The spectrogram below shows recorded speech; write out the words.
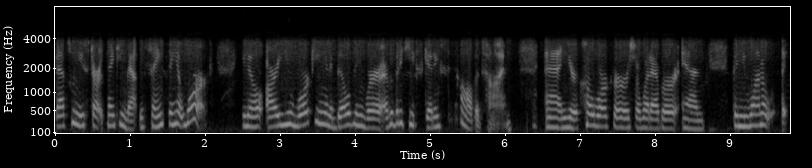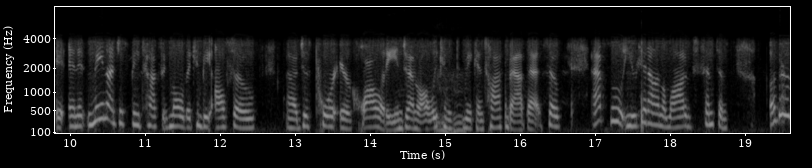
that's when you start thinking about the same thing at work you know, are you working in a building where everybody keeps getting sick all the time and your coworkers or whatever, and then you want to, and it may not just be toxic mold, it can be also uh, just poor air quality in general. We can mm-hmm. we can talk about that. So, absolutely, you hit on a lot of symptoms. Other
